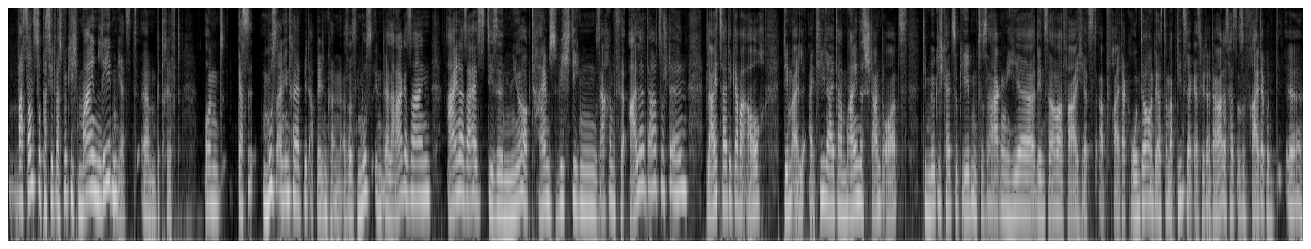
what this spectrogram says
was sonst so passiert, was wirklich mein Leben jetzt ähm, betrifft. Und das muss ein Internet mit abbilden können. Also es muss in der Lage sein, einerseits diese New York Times wichtigen Sachen für alle darzustellen, gleichzeitig aber auch dem IT-Leiter meines Standorts die Möglichkeit zu geben, zu sagen, hier den Server fahre ich jetzt ab Freitag runter und er ist dann ab Dienstag erst wieder da. Das heißt also Freitag und äh,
